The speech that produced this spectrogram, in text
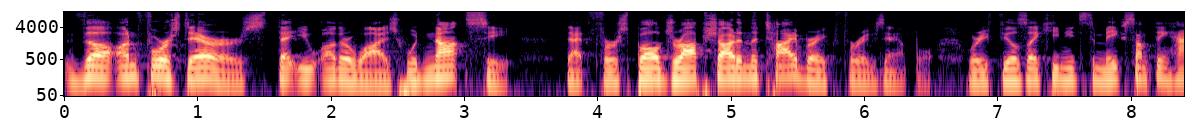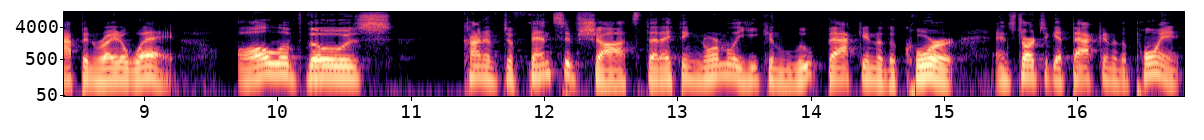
the unforced errors that you otherwise would not see. That first ball drop shot in the tiebreak, for example, where he feels like he needs to make something happen right away. All of those kind of defensive shots that I think normally he can loop back into the court and start to get back into the point,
